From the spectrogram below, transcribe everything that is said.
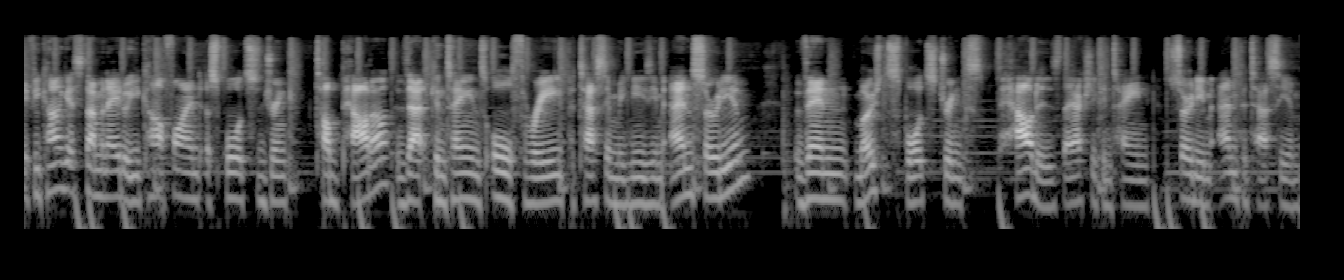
if you can't get Staminade or you can't find a sports drink tub powder that contains all three, potassium, magnesium, and sodium then most sports drinks powders, they actually contain sodium and potassium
